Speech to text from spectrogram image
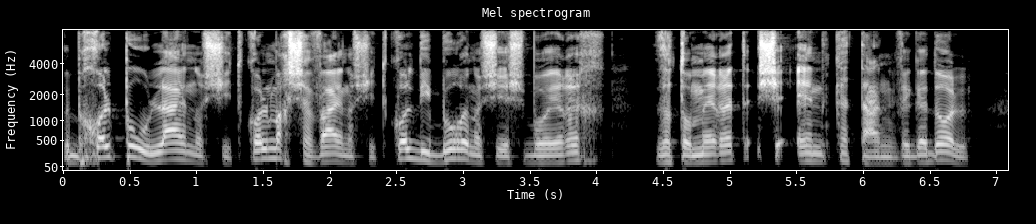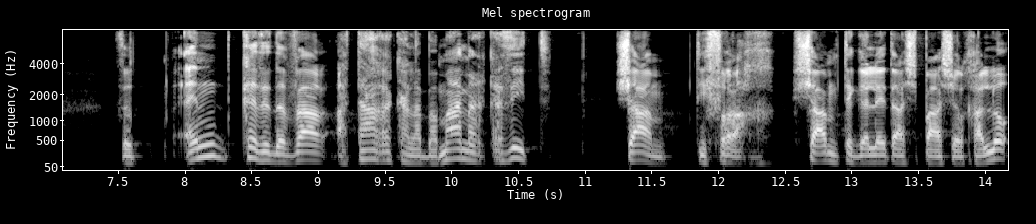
ובכל פעולה אנושית, כל מחשבה אנושית, כל דיבור אנושי יש בו ערך, זאת אומרת שאין קטן וגדול. זאת, אין כזה דבר, אתה רק על הבמה המרכזית, שם תפרח, שם תגלה את ההשפעה שלך, לא,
